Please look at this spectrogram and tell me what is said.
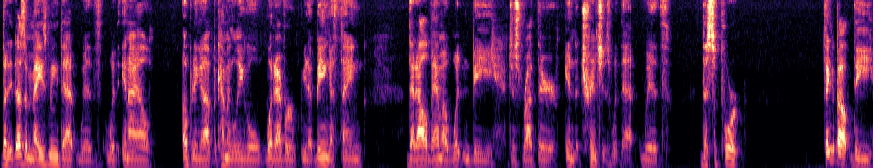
But it does amaze me that with with NIL opening up, becoming legal, whatever, you know, being a thing, that Alabama wouldn't be just right there in the trenches with that, with the support. Think about the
